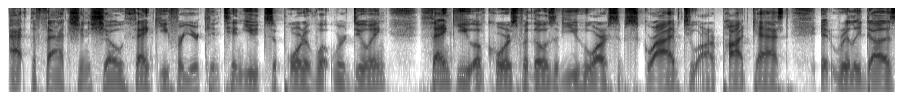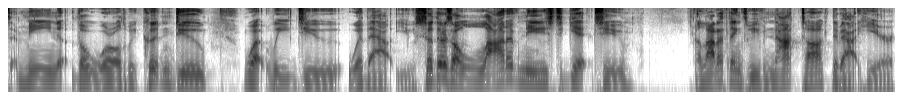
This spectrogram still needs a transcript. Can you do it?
at the Faction Show. Thank you for your continued support of what we're doing. Thank you, of course, for those of you who are subscribed to our podcast. It really does mean the world. We couldn't do what we do without you. So there's a lot of news to get to a lot of things we've not talked about here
